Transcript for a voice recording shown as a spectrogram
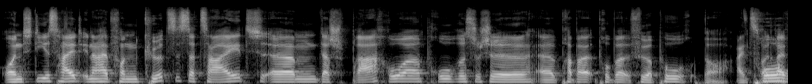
Und die ist halt innerhalb von kürzester Zeit ähm, das Sprachrohr pro-russische äh, Propa- Propa- für pro, boah, eins, zwei, drei, für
